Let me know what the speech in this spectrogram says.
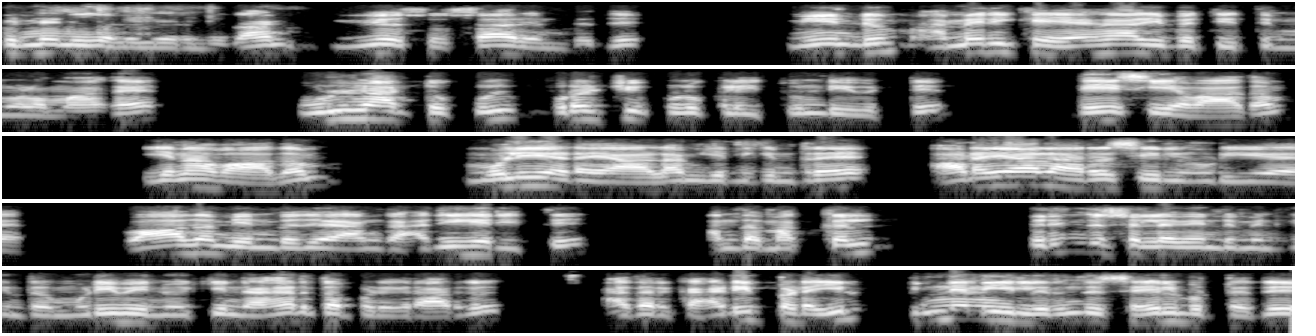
பின்னணிகளில் இருந்துதான் யுஎஸ்எஸ்ஆர் என்பது மீண்டும் அமெரிக்க ஏகாதிபத்தியத்தின் மூலமாக உள்நாட்டுக்குள் புரட்சி குழுக்களை தூண்டிவிட்டு தேசியவாதம் இனவாதம் மொழி அடையாளம் என்கின்ற அடையாள அரசியலினுடைய வாதம் என்பது அங்கு அதிகரித்து அந்த மக்கள் பிரிந்து செல்ல வேண்டும் என்கின்ற முடிவை நோக்கி நகர்த்தப்படுகிறார்கள். அதற்கு அடிப்படையில் பின்னணியில் இருந்து செயல்பட்டது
